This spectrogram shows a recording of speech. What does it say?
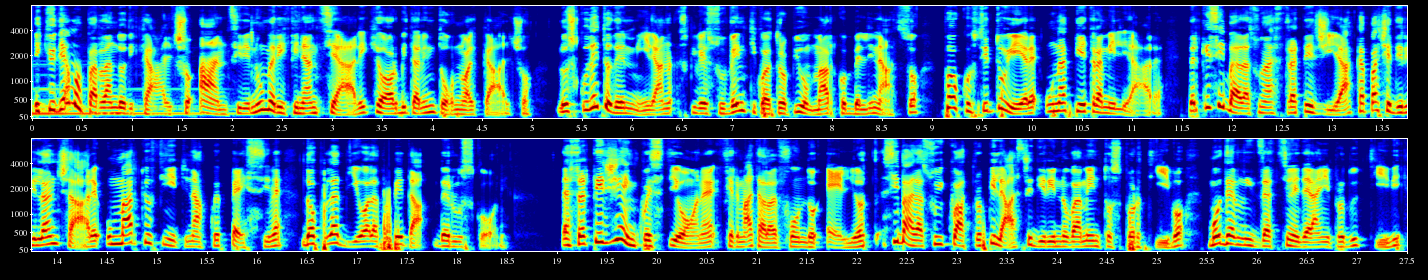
E chiudiamo parlando di calcio, anzi dei numeri finanziari che orbitano intorno al calcio. Lo scudetto del Milan, scrive su 24 più Marco Bellinazzo, può costituire una pietra miliare, perché si basa su una strategia capace di rilanciare un marchio finito in acque pessime dopo l'addio alla proprietà Berlusconi. La strategia in questione, firmata dal fondo Elliott, si basa sui quattro pilastri di rinnovamento sportivo, modernizzazione dei rami produttivi,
